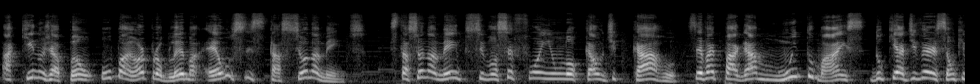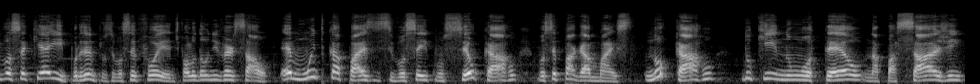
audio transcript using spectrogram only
aqui no Japão o maior problema é os estacionamentos. Estacionamento, se você for em um local de carro, você vai pagar muito mais do que a diversão que você quer ir. Por exemplo, se você foi, a gente falou da Universal, é muito capaz de se você ir com seu carro, você pagar mais no carro do que num hotel, na passagem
